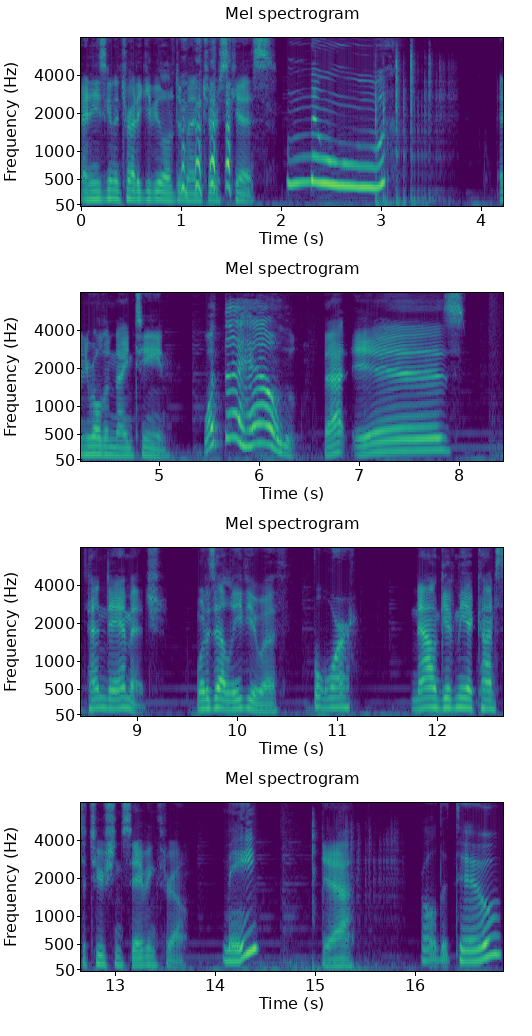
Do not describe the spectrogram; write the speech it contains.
And he's going to try to give you a little Dementor's kiss. no. And he rolled a 19. What the hell? That is 10 damage. What does that leave you with? Four. Now give me a constitution saving throw. Me? Yeah. Rolled a two.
